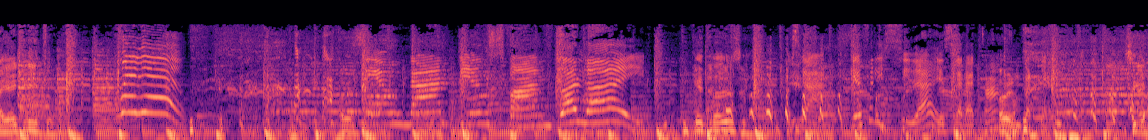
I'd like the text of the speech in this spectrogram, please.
Ahí hay grito. ¿Y qué traduce? O sea, qué felicidad estar acá A ver. compartiendo. Siga.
